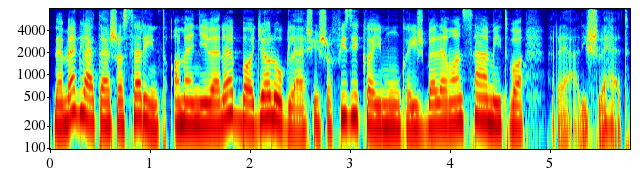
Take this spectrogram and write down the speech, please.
de meglátása szerint amennyiben ebbe a gyaloglás és a fizikai munka is bele van számítva, reális lehet.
